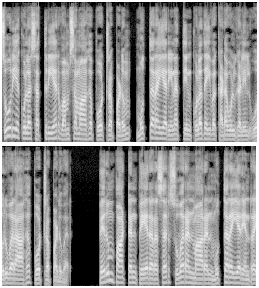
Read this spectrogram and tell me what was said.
சூரியகுல சத்திரியர் வம்சமாக போற்றப்படும் முத்தரையர் இனத்தின் குலதெய்வ கடவுள்களில் ஒருவராக போற்றப்படுவர். பெரும்பாட்டன் பேரரசர் சுவரன்மாறன் முத்தரையர் என்ற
